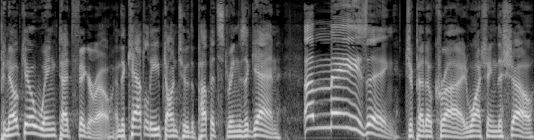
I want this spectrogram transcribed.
Pinocchio winked at Figaro, and the cat leaped onto the puppet strings again. Amazing! Geppetto cried, watching the show.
